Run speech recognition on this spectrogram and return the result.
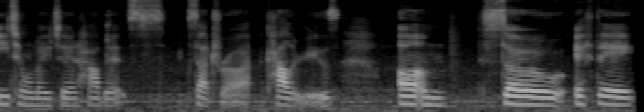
eating related habits, etc. Calories. Um, so if they,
